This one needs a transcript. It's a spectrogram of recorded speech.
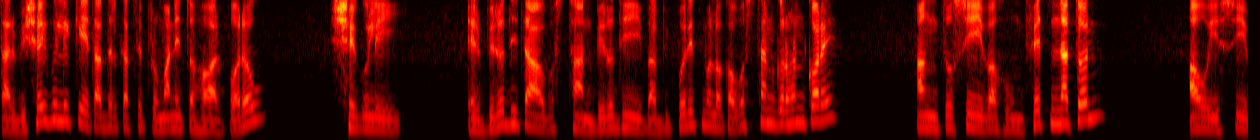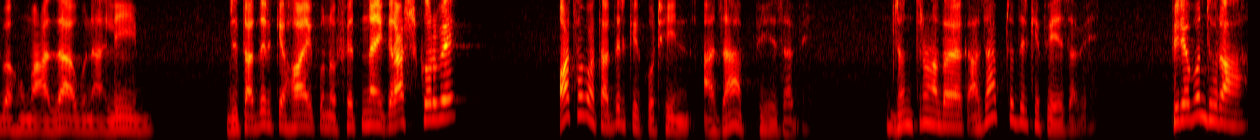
তার বিষয়গুলিকে তাদের কাছে প্রমাণিত হওয়ার পরেও সেগুলি এর বিরোধিতা অবস্থান, বিরোধী বা বিপরীতমূলক অবস্থান গ্রহণ করে। আং তুসি বাহুম ফেতনাতন আউ ইসি বাহুম আজাবুন আলিম। যে তাদেরকে হয় কোনো ফেতনায় গ্রাস করবে অথবা তাদেরকে কঠিন আজাব পেয়ে যাবে। যন্ত্রণাদায়ক আজাব তাদেরকে পেয়ে যাবে। প্রিয় বন্ধুরা,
